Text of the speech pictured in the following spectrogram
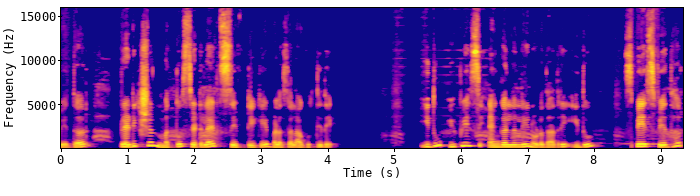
ವೆದರ್, ಪ್ರೆಡಿಕ್ಷನ್ ಮತ್ತು ಸೆಟಲೈಟ್ ಸೇಫ್ಟಿಗೆ ಬಳಸಲಾಗುತ್ತಿದೆ. ಇದು ಯು ಪಿ ಎಸ್ ಸಿ ಆ್ಯಂಗಲಲ್ಲಿ ನೋಡೋದಾದರೆ ಇದು ಸ್ಪೇಸ್, ವೆದರ್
